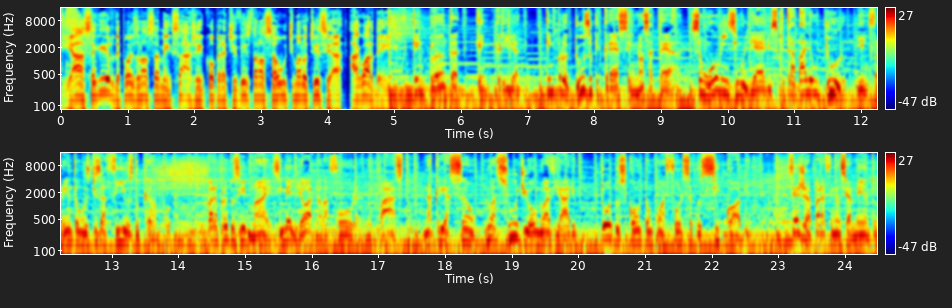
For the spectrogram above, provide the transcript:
E a seguir, depois da nossa mensagem cooperativista, nossa última notícia. Aguardem. Quem planta, quem cria, quem produz o que cresce em nossa terra são homens e mulheres que trabalham duro e enfrentam os desafios do campo. Para produzir mais e melhor na lavoura, no pasto, na criação, no açude ou no aviário, todos contam com a força do Cicobi. Seja para financiamento,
